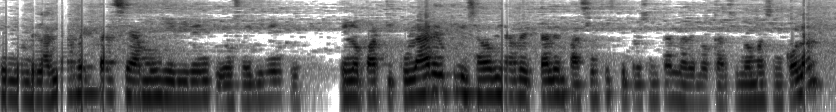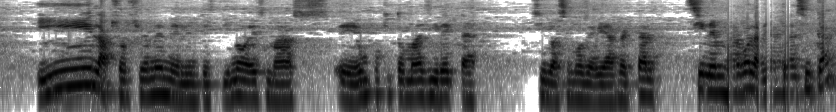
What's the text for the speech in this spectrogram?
en donde la vía rectal sea muy evidente, o sea, evidente. En lo particular he utilizado vía rectal en pacientes que presentan adenocarcinomas en colon y la absorción en el intestino es más, eh, un poquito más directa si lo hacemos de vía rectal. Sin embargo, la vía clásica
